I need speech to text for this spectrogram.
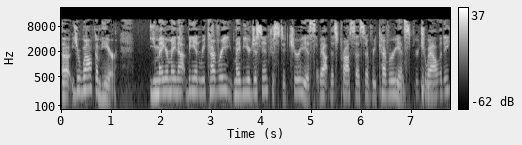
uh, you're welcome here. You may or may not be in recovery. Maybe you're just interested, curious about this process of recovery and spirituality.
